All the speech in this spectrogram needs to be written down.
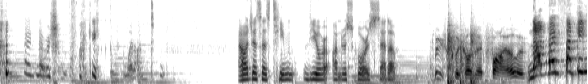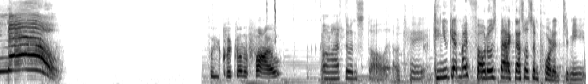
I never should have fucking went on to. Now it just says team viewer underscore setup. Please click on that file and Not right fucking now! so you clicked on the file. Oh, I have to install it, okay. Can you get my photos back? That's what's important to me.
